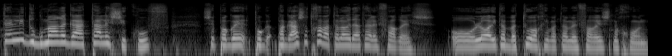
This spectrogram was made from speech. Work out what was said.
תן לי דוגמה רגע אתה לשיקוף, שפגש אותך ואתה לא ידעת לפרש, או לא היית בטוח אם אתה מפרש נכון.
